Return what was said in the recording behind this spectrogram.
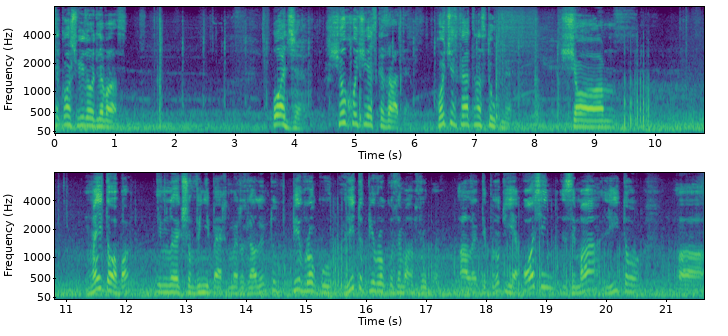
також відео для вас. Отже, що хочу я сказати? Хочу сказати наступне, що Манітоба, іменно якщо Вінніпех ми розглядуємо, тут півроку літо, півроку зима, грубо. Але типу тут є осінь, зима, літо, а,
